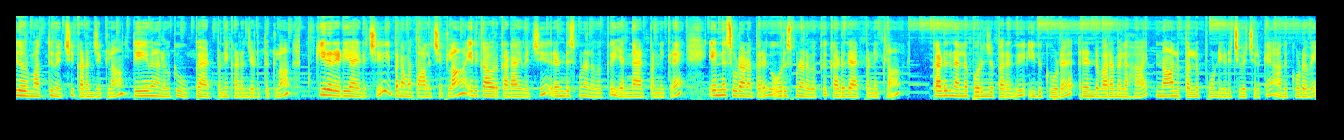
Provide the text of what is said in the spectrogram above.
இதை ஒரு மத்து வச்சு கடைஞ்சிக்கலாம். தேவையான அளவுக்கு உப்பு ஆட் பண்ணி கடைஞ்சி எடுத்துக்கலாம். கீரை ரெடி ஆகிடுச்சு இப்போ நம்ம தாளிச்சிக்கலாம். இதுக்காக ஒரு கடாய் வச்சு ரெண்டு ஸ்பூன் அளவுக்கு எண்ணெய் ஆட் பண்ணிக்கிறேன். எண்ணெய் சூடான பிறகு ஒரு ஸ்பூன் அளவுக்கு கடுகு ஆட் பண்ணிக்கலாம். கடுகு நல்லா பொரிஞ்ச பிறகு இது கூட ரெண்டு வரமிளகாய் நாலு பல்லு பூண்டு இடித்து வச்சுருக்கேன். அது கூடவே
